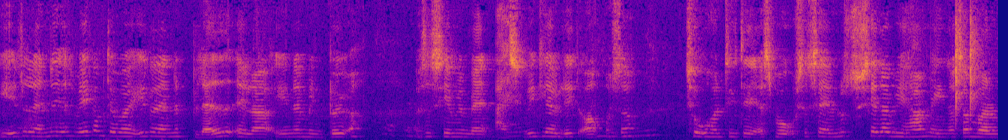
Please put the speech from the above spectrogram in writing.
i et eller andet, jeg ved ikke om det var et eller andet blad eller en af mine bøger. Og så siger min mand, ej, skal vi ikke lave lidt om? Og så tog han de der små, så sagde jeg, nu sætter vi ham ind, og så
